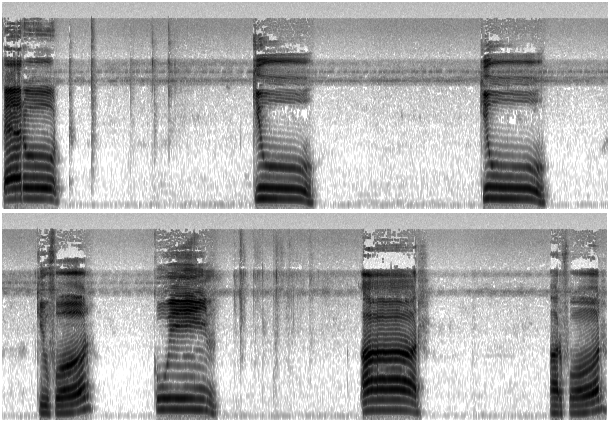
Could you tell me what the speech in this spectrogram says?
parrot. Q Q Q for queen R R for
